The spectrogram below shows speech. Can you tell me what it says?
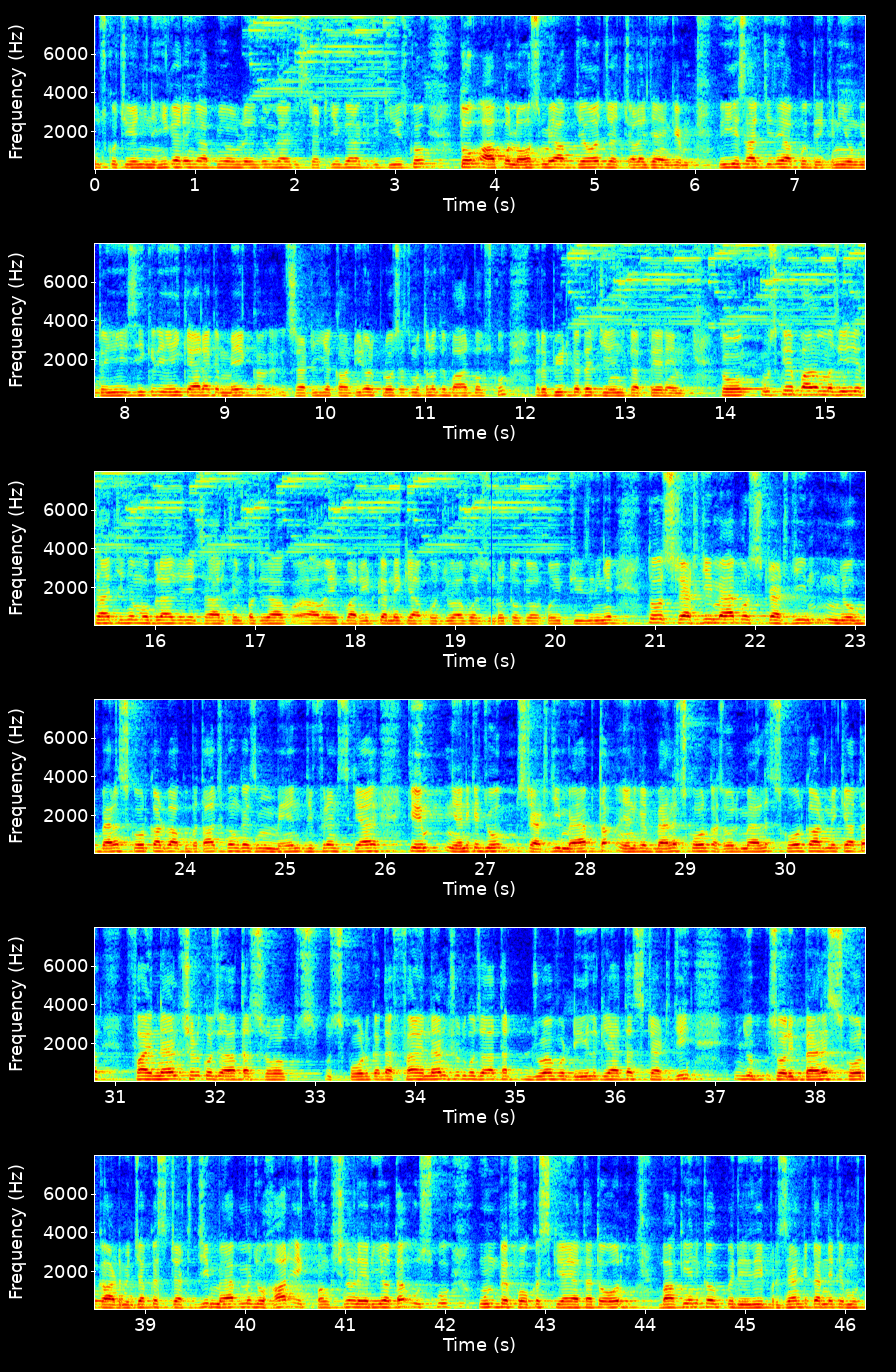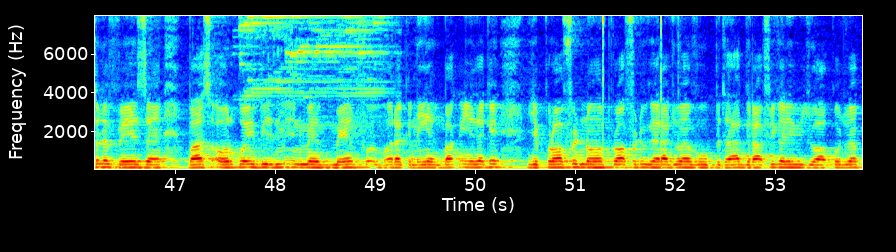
اس کو چینج نہیں کریں گے، اپنی وغیرہ کی اسٹریٹجی وغیرہ کسی چیز کو، تو آپ کو لاس میں آپ جو چلے جائیں گے۔ تو یہ ساری چیزیں آپ کو دیکھنی ہوں گی۔ تو یہ اسی کے لیے یہی کہہ رہا ہے کہ میک ایک اسٹریٹجی یا کانٹینیو پروسیس مطلب کہ بار بار اس کو رپیٹ کرتے چینج کرتے رہیں۔ تو اس کے بعد مزید یہ ساری چیزیں موبلائز یہ ساری سمپل چیز آپ ایک بار ریڈ کرنے کی آپ کو جو ہے وہ ضرورت ہوگی اور کوئی چیز نہیں ہے۔ تو اسٹریٹجی میپ اور اسٹریٹجی جو بیلنس اسکور کارڈ میں آپ کو بتا چکا ہوں کہ اس میں مین ڈفرینس کیا ہے کہ یعنی کہ جو اسٹریٹجی میپ تھا یعنی کہ بیلنس اسکور کا سوری بیلنس اسکور کارڈ میں کیا تھا فائنینشیل کو زیادہ تر سپورٹ کرتا ہے۔ فائنینشیل کو زیادہ تر جو ہے وہ ڈیل کیا تھا اسٹریٹجی جو سوری بیلنس اسکور کارڈ میں۔ جبکہ اسٹریٹجی میپ میں جو ہر ایک فنکشنل ایریا ہوتا ہے، اس کو ان پہ فوکس کیا جاتا تھا اور باقی ان کا ریپرزینٹ کرنے کے مختلف ویز ہیں۔ بس اور کوئی بھی ان میں میں فرق نہیں ہے۔ باقی یہ ہے کہ یہ پروفٹ نان پروفٹ وغیرہ جو ہے، وہ بتایا گرافیکلی جو آپ کو جو ہے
